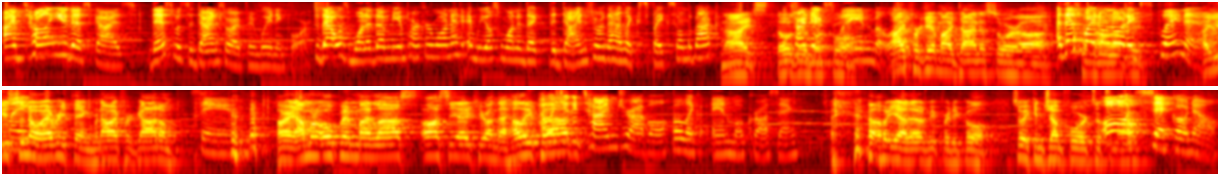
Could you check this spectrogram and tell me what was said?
I'm telling you this, guys. This was the dinosaur I've been waiting for. So that was one of them me and Parker wanted, and we also wanted like the dinosaur that has like spikes on the back. Nice. Those It's hard are to cool. explain, but, I forget my dinosaur. Uh, And that's why I don't know how to explain it. I I'm used to know everything, but now I forgot them. Same. All right, I'm gonna open my last Aussie egg here on the helipad. I wish you could time travel. Oh, like Animal Crossing. oh yeah, that would be pretty cool. So we can jump forward to Oh, it's sick. Oh no.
